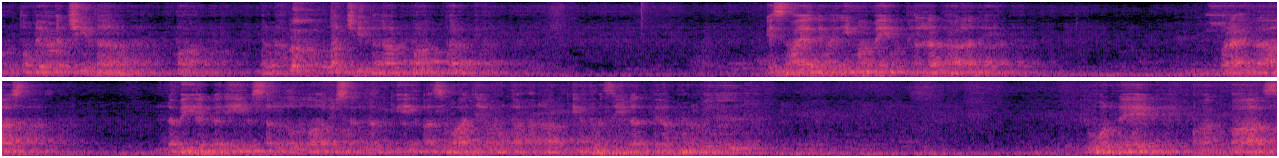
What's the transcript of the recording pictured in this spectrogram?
और तुम्हें अच्छी तरह पाक बना अच्छी तरह पाक कर दिया इस आयत करीमा में अल्लाह ताला ने बरह रास्त नबी करीम सल्लल्लाहु अलैहि वसल्लम की अजवाज मुतहरा की फजीलत बयान फरमाई कि वो नेक पाकबाज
